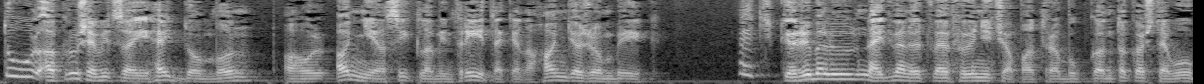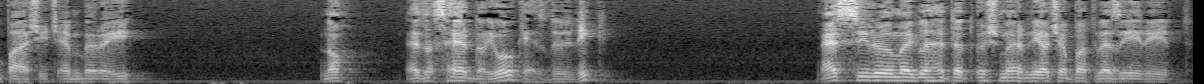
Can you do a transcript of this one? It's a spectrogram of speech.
túl a Krusevicai hegydombon, ahol annyi a szikla, mint réteken a hangyazsombék, egy körülbelül 40-50 főnyi csapatra bukkantak a Stevó Pásics emberei. No, ez a szerda jól kezdődik. Messziről meg lehetett ösmerni a csapat vezérét,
